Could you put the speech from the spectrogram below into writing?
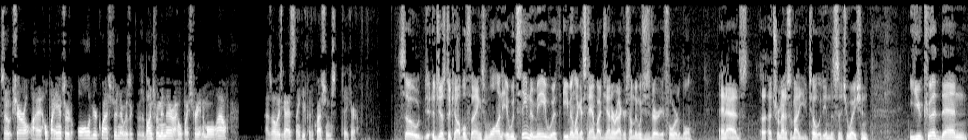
So Cheryl, I hope I answered all of your questions. There was a, there was a bunch of them in there. I hope I straightened them all out. As always, guys, thank you for the questions. Take care. So just a couple things. One, it would seem to me with even like a standby Generac or something, which is very affordable and adds a, a tremendous amount of utility in the situation, you could then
